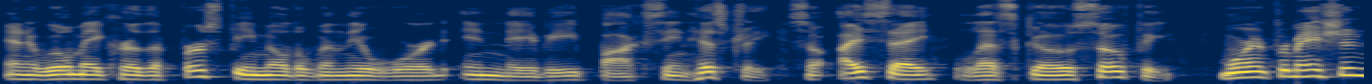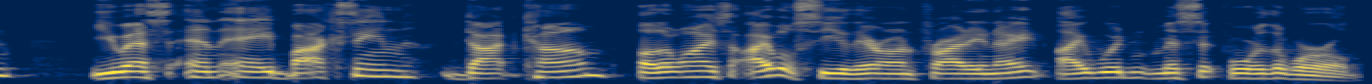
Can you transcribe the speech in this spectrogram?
and it will make her the first female to win the award in Navy boxing history. So I say, let's go, Sophie. More information? usnaboxing.com. Otherwise, I will see you there on Friday night. I wouldn't miss it for the world.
